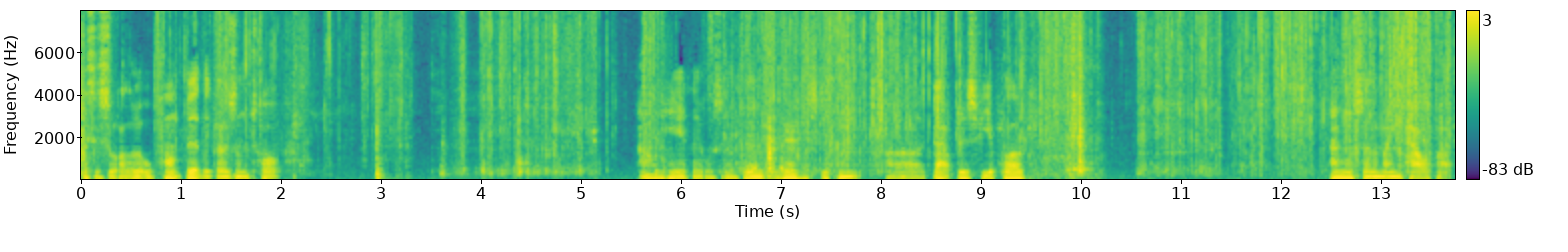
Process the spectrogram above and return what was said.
This is sort of a little pump bit that goes on top. And here they also include various different uh, adapters for your plug. And also the main power pack.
